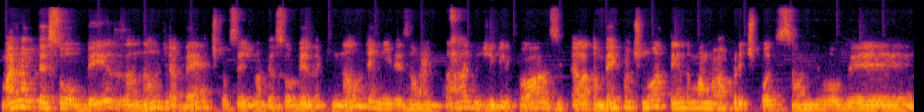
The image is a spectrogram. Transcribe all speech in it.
mas na pessoa obesa não diabética, ou seja, uma pessoa obesa que não tem níveis aumentados de glicose, ela também continua tendo uma maior predisposição a desenvolver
